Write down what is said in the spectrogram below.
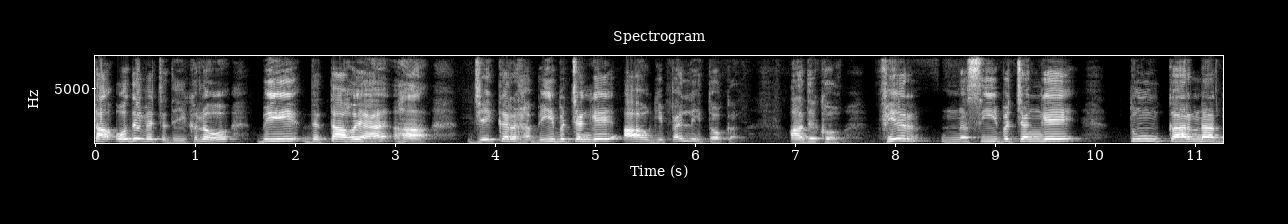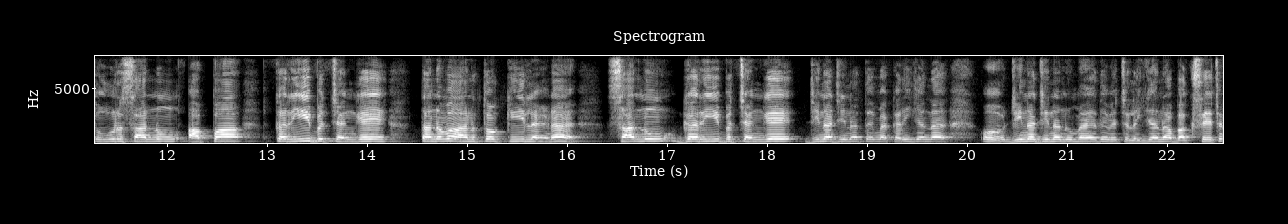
ਤਾਂ ਉਹਦੇ ਵਿੱਚ ਦੇਖ ਲਓ ਵੀ ਦਿੱਤਾ ਹੋਇਆ ਹਾਂ। ਜੇਕਰ ਹਬੀਬ ਚੰਗੇ, ਆ ਹੋਗੀ ਪਹਿਲੀ ਤੁਕ। ਆ ਦੇਖੋ, ਫਿਰ ਨਸੀਬ ਚੰਗੇ, ਤੂੰ ਕਰ ਨਾ ਦੂਰ ਸਾਨੂੰ, ਆਪਾਂ ਕਰੀਬ ਚੰਗੇ, ਧਨਵਾਨ ਤੋਂ ਕੀ ਲੈਣਾ ਸਾਨੂੰ ਗਰੀਬ ਚੰਗੇ ਜਿਨ੍ਹਾਂ ਜਿਨ੍ਹਾਂ ਤੇ ਮੈਂ ਕਰੀ ਜਾਂਦਾ, ਉਹ ਜਿਨ੍ਹਾਂ ਜਿਨ੍ਹਾਂ ਨੂੰ ਮੈਂ ਇਹਦੇ ਵਿੱਚ ਲਈ ਜਾਂਦਾ ਬਕਸੇ 'ਚ।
